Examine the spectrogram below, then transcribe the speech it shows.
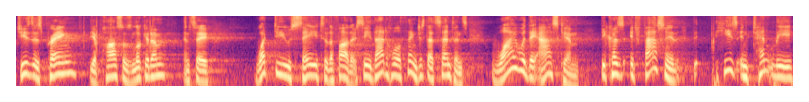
Jesus is praying. The apostles look at him and say, What do you say to the Father? See, that whole thing, just that sentence, why would they ask him? Because it fascinated. He's intently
